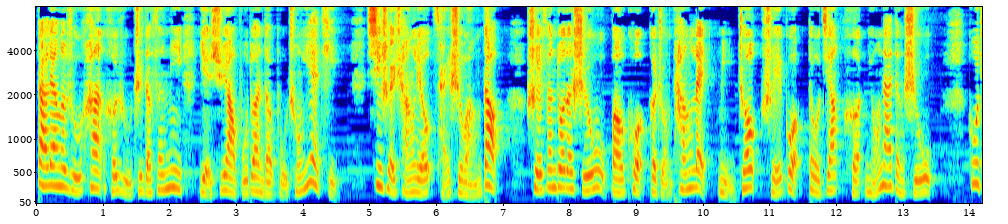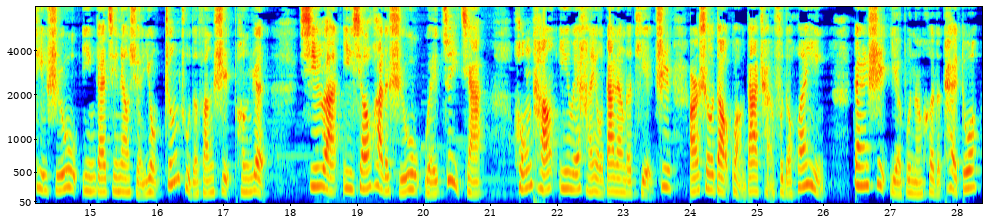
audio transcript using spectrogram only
大量的乳汗和乳汁的分泌也需要不断的补充液体，细水长流才是王道。水分多的食物包括各种汤类、米粥、水果、豆浆和牛奶等食物。固体食物应该尽量选用蒸煮的方式烹饪，稀软易消化的食物为最佳。红糖因为含有大量的铁质而受到广大产妇的欢迎，但是也不能喝得太多，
